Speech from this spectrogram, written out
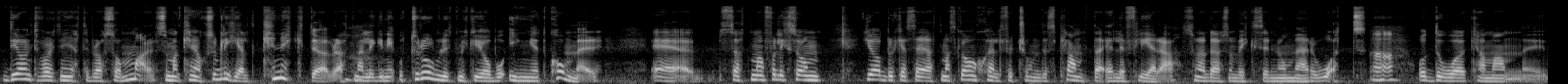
det har inte varit en jättebra sommar. Så man kan ju också bli helt knäckt över att man lägger ner otroligt mycket jobb och inget kommer. Eh, så att man får liksom, jag brukar säga att man ska ha en självförtroendesplanta eller flera. Sådana där som växer no matter what. Uh -huh. Och då kan man eh,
